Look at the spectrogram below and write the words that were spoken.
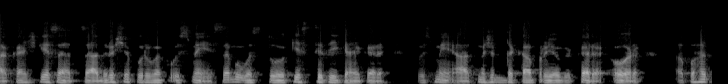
आकाश के साथ सादृश्य पूर्वक उसमें सब वस्तुओं की स्थिति कहकर, उसमें आत्मशब्द का प्रयोग कर और अपहत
